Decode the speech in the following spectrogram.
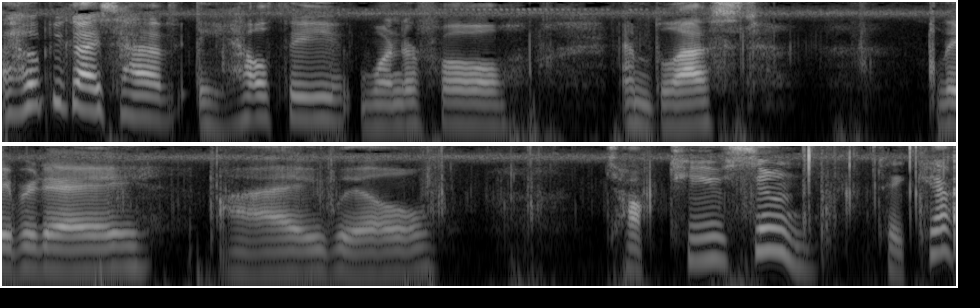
I hope you guys have a healthy, wonderful, and blessed Labor Day. I will talk to you soon. Take care.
